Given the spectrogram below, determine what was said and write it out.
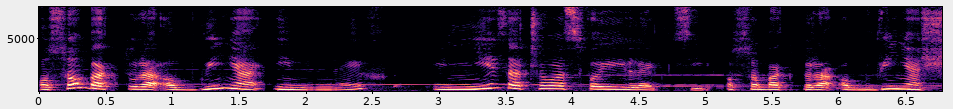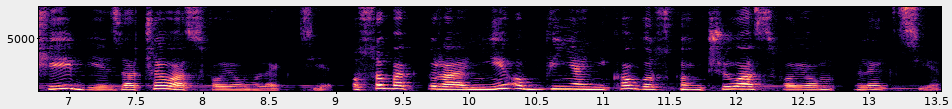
Osoba, która obwinia innych, nie zaczęła swojej lekcji. Osoba, która obwinia siebie, zaczęła swoją lekcję. Osoba, która nie obwinia nikogo, skończyła swoją lekcję.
